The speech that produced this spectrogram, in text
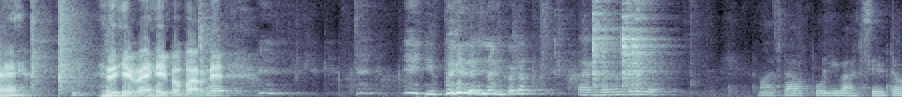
ഏ? ഇത് ഇവ ഇപ്പൊ പറഞ്ഞ് ഇപ്പൊ ഇതെല്ലാം കൂടെ തകർന്നല്ലേ. മാതാ പൊളി വാച്ച് കേട്ടോ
